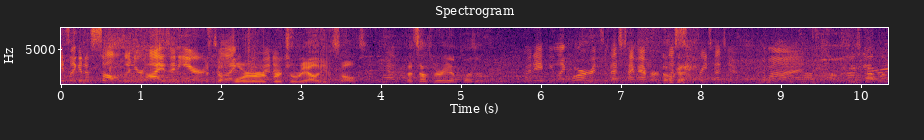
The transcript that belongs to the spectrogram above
it's like an assault on your eyes and ears It's a like horror virtual reality assault. Yep. That sounds very unpleasant. But if you like horror, it's the best time ever. Plus Okay. free tattoo. Come on. She's got one.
